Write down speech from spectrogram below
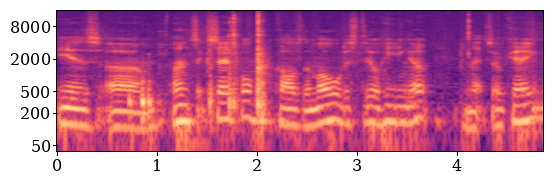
is um, unsuccessful because the mold is still heating up and that's okay.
